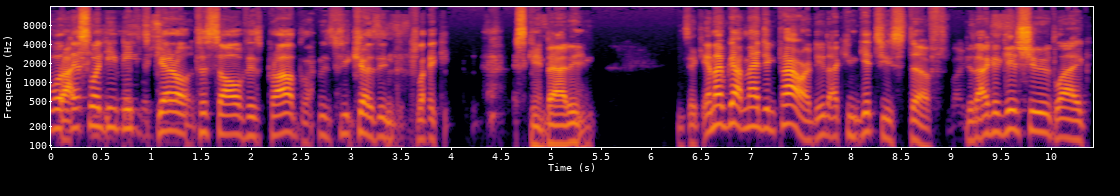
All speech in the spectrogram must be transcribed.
Well, Right. that's what he needs Geralt to solve his problems because he's like skin fatty. He's like, and I've got magic power, dude. I can get you stuff. Dude, I could get you like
